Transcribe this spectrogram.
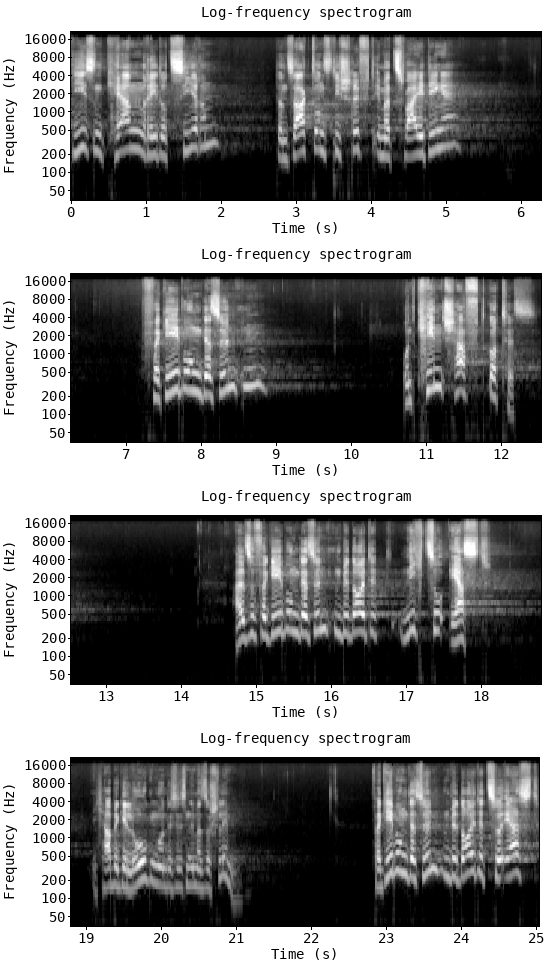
diesen Kern reduzieren? dann sagt uns die Schrift immer zwei Dinge. Vergebung der Sünden und Kindschaft Gottes. Also Vergebung der Sünden bedeutet nicht zuerst, ich habe gelogen und es ist nicht mehr so schlimm. Vergebung der Sünden bedeutet zuerst,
